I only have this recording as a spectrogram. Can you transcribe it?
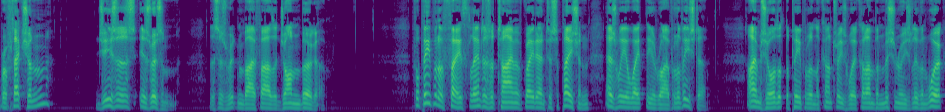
Reflection Jesus is risen. This is written by Father John Burger. For people of faith, Lent is a time of great anticipation as we await the arrival of Easter. I am sure that the people in the countries where Columban missionaries live and work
